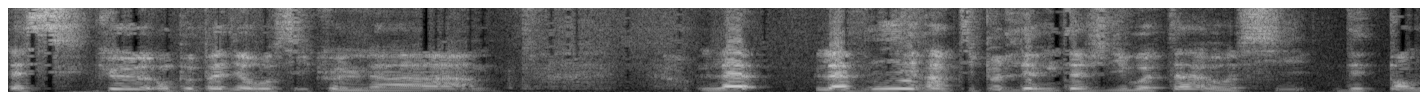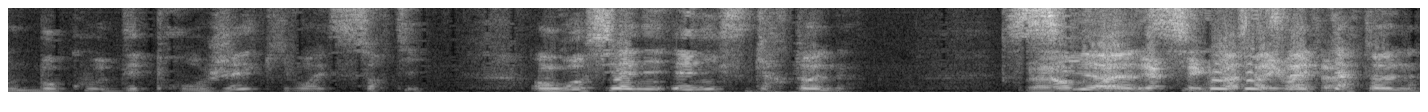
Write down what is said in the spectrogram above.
est-ce que on peut pas dire aussi que la- l'avenir un petit peu de l'héritage d'Iwata va aussi dépendre beaucoup des projets qui vont être sortis. En gros, si Ani- Enix cartonne, si, Bah non, euh, si cartonne,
